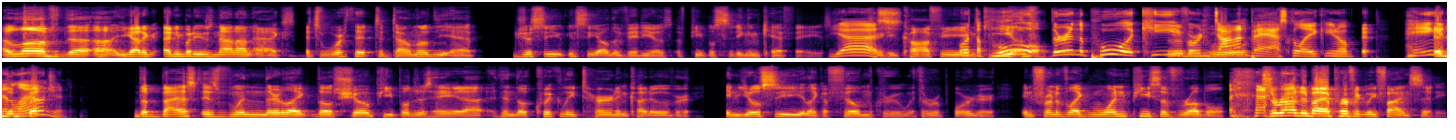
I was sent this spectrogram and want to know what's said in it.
I love the uh you gotta anybody who's not on X, it's worth it to download the app just so you can see all the videos of people sitting in cafes. yes. Drinking coffee Or at the Kiev. pool. They're in the pool at Kiev in or in pool. Donbass, like, you know, eh, hanging and and, the be- lounging. The best is when they're like they'll show people just hanging out, uh, and then they'll quickly turn and cut over, and you'll see like a film crew with a reporter in front of like one piece of rubble, surrounded by a perfectly fine city.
